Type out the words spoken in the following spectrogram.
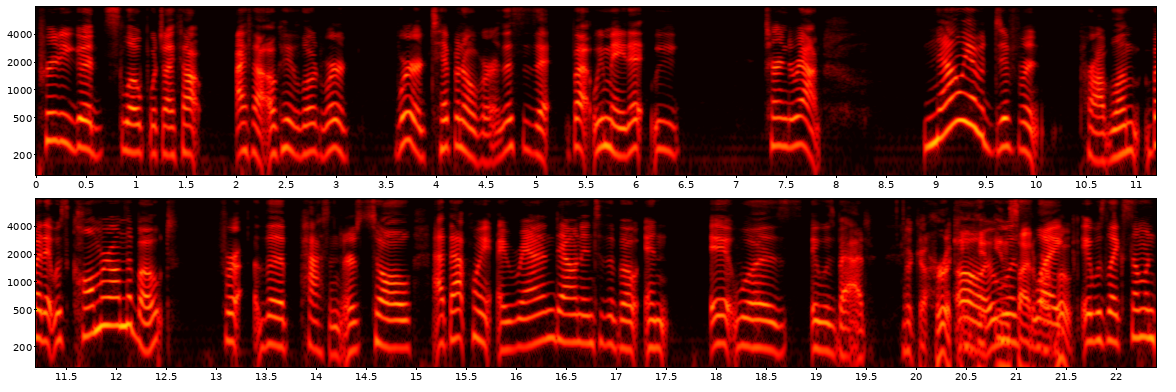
pretty good slope, which I thought, I thought, okay, Lord, we're we're tipping over. This is it. But we made it. We turned around. Now we have a different problem, but it was calmer on the boat for the passengers. So at that point, I ran down into the boat and it was it was bad. Like a hurricane Oh, hit it was inside of like our boat. it was like someone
